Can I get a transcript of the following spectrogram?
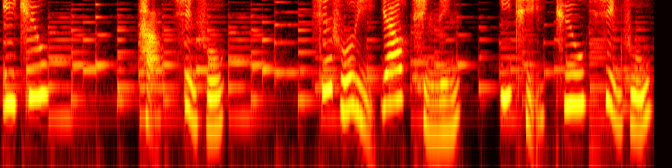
EQ，好幸福，幸福里邀请您一起 Q 幸福。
